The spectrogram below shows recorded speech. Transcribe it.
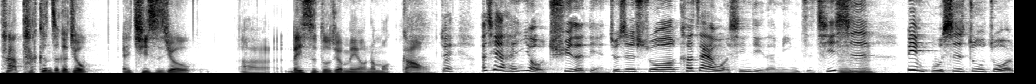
它它跟这个就哎、其实就呃类似度就没有那么高。对，而且很有趣的点就是说，刻在我心底的名字，其嗯实并不是著作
